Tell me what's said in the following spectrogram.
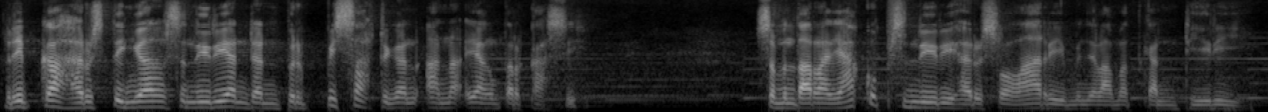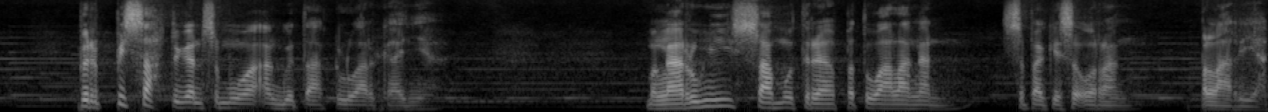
Ribka harus tinggal sendirian dan berpisah dengan anak yang terkasih. Sementara Yakub sendiri harus lari menyelamatkan diri, berpisah dengan semua anggota keluarganya. Mengarungi samudera petualangan sebagai seorang pelarian.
